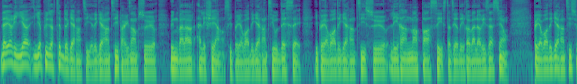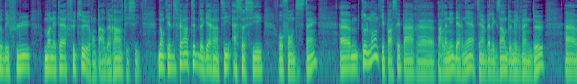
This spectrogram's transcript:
D'ailleurs, il y a il y a plusieurs types de garanties. Il y a des garanties, par exemple, sur une valeur à l'échéance. Il peut y avoir des garanties au décès. Il peut y avoir des garanties sur les rendements passés, c'est-à-dire des revalorisations. Il peut y avoir des garanties sur des flux monétaires futurs. On parle de rente ici. Donc, il y a différents types de garanties associées aux fonds distincts. Euh, tout le monde qui est passé par euh, par l'année dernière, tiens un bel exemple 2022. Euh,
